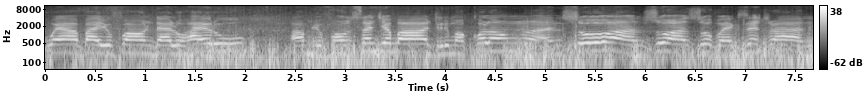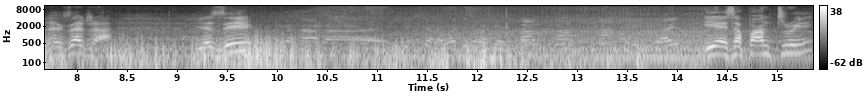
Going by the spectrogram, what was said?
whereby you found Daluhairu, um, you found Sanjaba, Drima Kolong, and so on, so on, so forth, etc., and etc. You see? Have uh? Yes, a palm tree.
